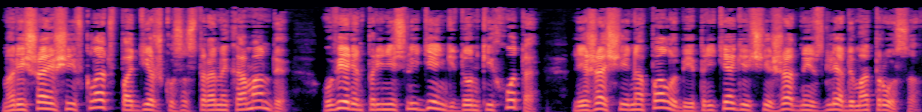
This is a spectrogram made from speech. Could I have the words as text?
но решающий вклад в поддержку со стороны команды, уверен, принесли деньги Дон Кихота, лежащие на палубе и притягивающие жадные взгляды матросов.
